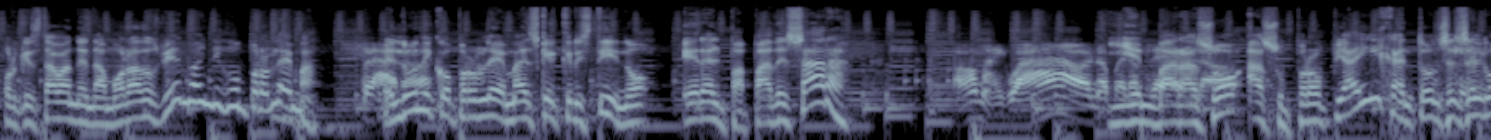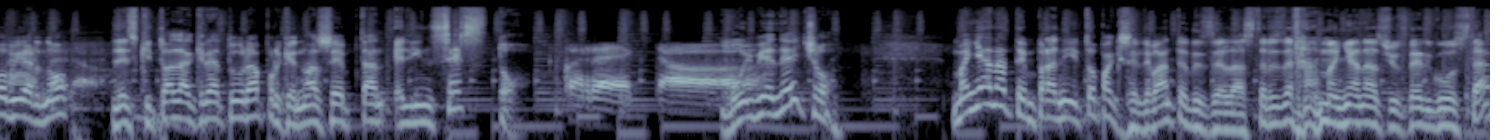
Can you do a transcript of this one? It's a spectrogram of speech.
porque estaban enamorados, bien, no hay ningún problema. Claro. El único problema es que Cristino era el papá de Sara. Oh my wow, no y embarazó a su propia hija. Entonces el gobierno les quitó a la criatura porque no aceptan el incesto. Correcto. Muy bien hecho. Mañana tempranito, para que se levante desde las 3 de la mañana si usted gusta,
